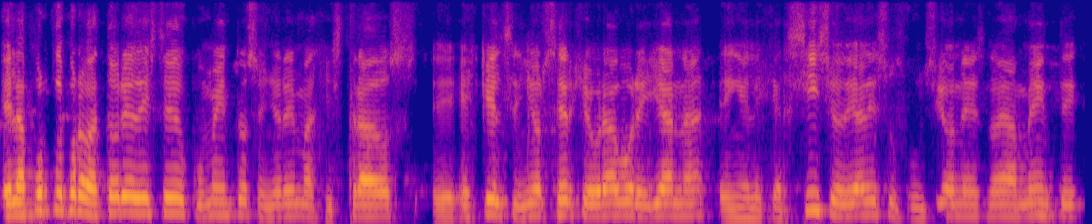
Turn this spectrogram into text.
el aporte probatorio de este documento, señores magistrados, eh, es que el señor Sergio Bravo Orellana, en el ejercicio de sus funciones nuevamente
